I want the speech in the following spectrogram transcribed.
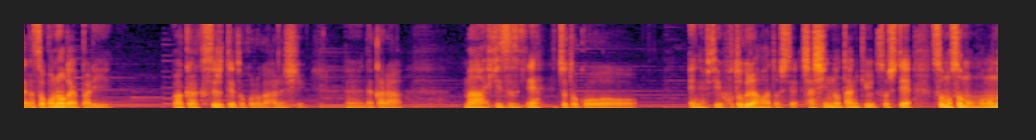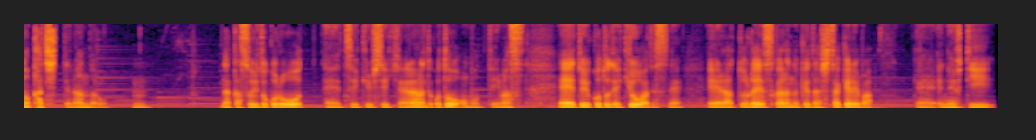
なんかそこの方がやっぱりワクワクするっていうところがあるし、うん、だからまあ引き続きねちょっとこう NFT フォトグラファーとして写真の探求そしてそもそも物の価値って何だろう、うん、なんかそういうところを、えー、追求していきたいななんてことを思っています。えー、ということで今日はですね、えー、ラットレースから抜け出したければ、え、NFT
